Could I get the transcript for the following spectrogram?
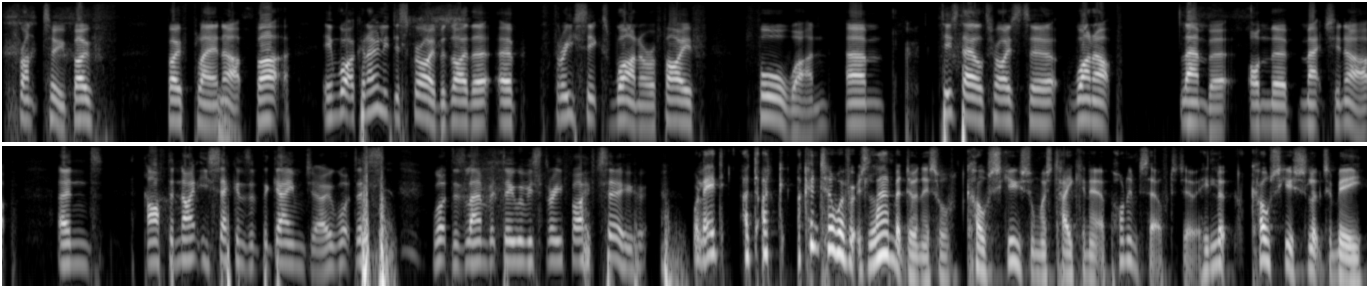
front two, both both playing up. But in what I can only describe as either a three-six-one or a five-four-one. Um, Tisdale tries to one-up Lambert on the matching up, and after 90 seconds of the game, Joe, what does what does Lambert do with his three-five-two? Well, Ed, I, I, I, couldn't tell whether it was Lambert doing this or Cole Skuse almost taking it upon himself to do it. He looked Cole Skuse looked to be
